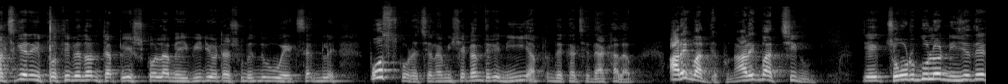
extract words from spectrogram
আজকের এই প্রতিবেদনটা পেশ করলাম, এই ভিডিওটা শুভেন্দুবাবু এক্স হ্যান্ডলে পোস্ট করেছেন, আমি সেখান থেকে নিয়েই আপনাদের কাছে দেখালাম। আরেকবার দেখুন, আরেকবার চিনুন যে চোরগুলো নিজেদের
